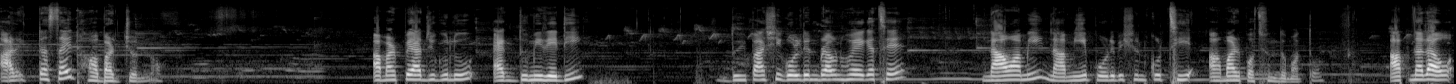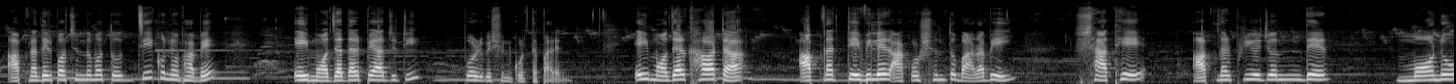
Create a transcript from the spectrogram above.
আরেকটা সাইড হবার জন্য। আমার পেঁয়াজগুলো একদমই রেডি দুই পাশই গোল্ডেন ব্রাউন হয়ে গেছে। নাও আমি নামিয়ে পরিবেশন করছি আমার পছন্দ মতো। আপনারাও আপনাদের পছন্দ মতো যে কোনোভাবে এই মজাদার পেঁয়াজুটি পরিবেশন করতে পারেন। এই মজার খাওয়াটা আপনার টেবিলের আকর্ষণ তো বাড়াবেই। সাথে আপনার প্রিয়জনদের মনও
